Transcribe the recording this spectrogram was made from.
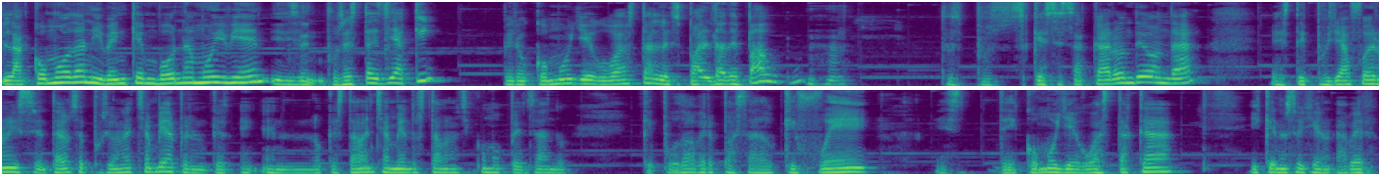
la acomodan y ven que embona muy bien, y dicen, Sí. pues esta es de aquí, pero ¿cómo llegó hasta la espalda de Pau? Entonces, pues que se sacaron de onda, este, pues ya fueron y se sentaron, se pusieron a chambear, pero en, que- en- en lo que estaban chambeando estaban así como pensando, ¿qué pudo haber pasado? ¿Qué fue? Este, ¿cómo llegó hasta acá? Y que nos dijeron, a ver,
